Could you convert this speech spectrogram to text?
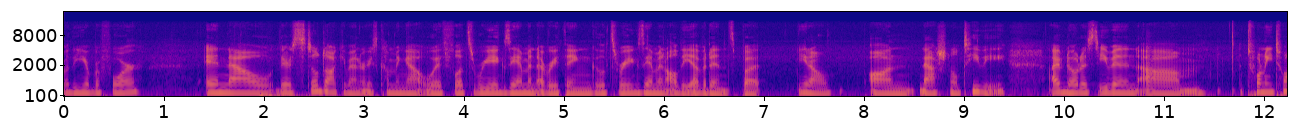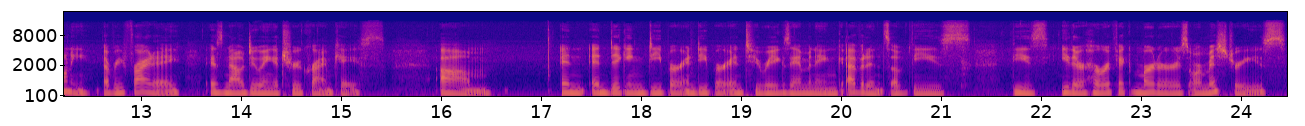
or the year before? and now there's still documentaries coming out with let's re-examine everything let's re-examine all the evidence but you know on national tv i've noticed even um, 2020 every friday is now doing a true crime case um, and and digging deeper and deeper into re-examining evidence of these these either horrific murders or mysteries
